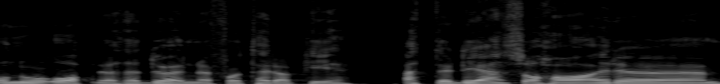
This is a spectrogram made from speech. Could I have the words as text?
Og nå åpnet det dørene for terapi. Etter det så har eh,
